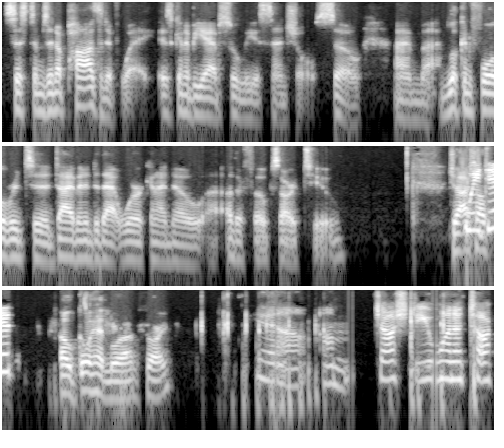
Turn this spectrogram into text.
systems in a positive way is going to be absolutely essential. So I'm uh, looking forward to diving into that work, and I know uh, other folks are too. Josh, we I'll, did. Oh, go ahead, Laura. I'm sorry. Yeah. Um, Josh, do you want to talk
